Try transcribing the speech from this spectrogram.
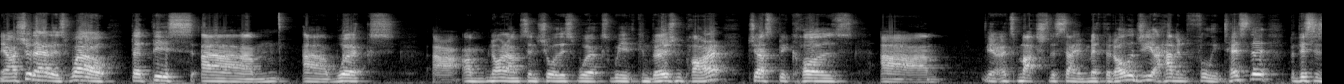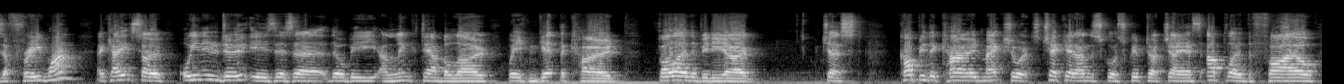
Now, I should add as well that this um, uh, works. Uh, I'm 99% sure this works with Conversion Pirate, just because um, you know it's much the same methodology. I haven't fully tested it, but this is a free one. Okay, so all you need to do is there's a there'll be a link down below where you can get the code, follow the video, just copy the code, make sure it's checkout underscore script.js, upload the file.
